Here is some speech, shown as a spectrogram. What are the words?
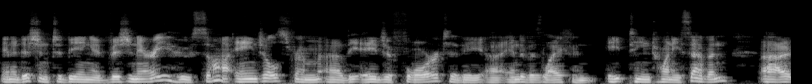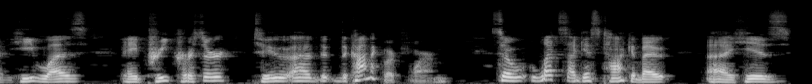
in addition to being a visionary who saw angels from uh, the age of four to the uh, end of his life in 1827, uh, he was a precursor to uh, the, the comic book form. So, let's, I guess, talk about uh, his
